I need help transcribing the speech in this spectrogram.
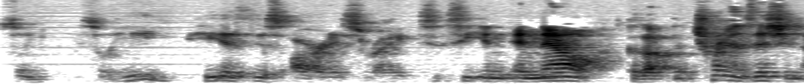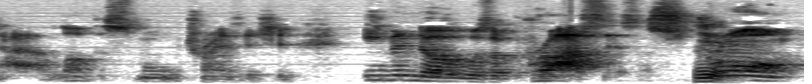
so so he he is this artist, right? See, and, and now because of the transition, I love the smooth transition, even though it was a process, a strong, yeah.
